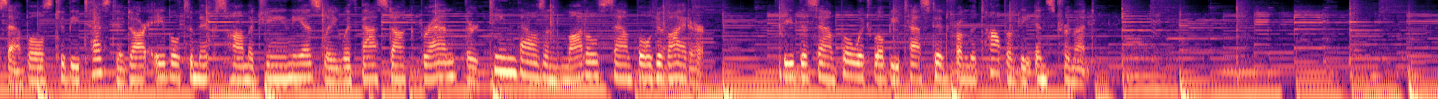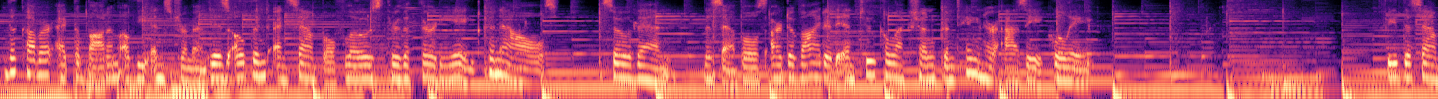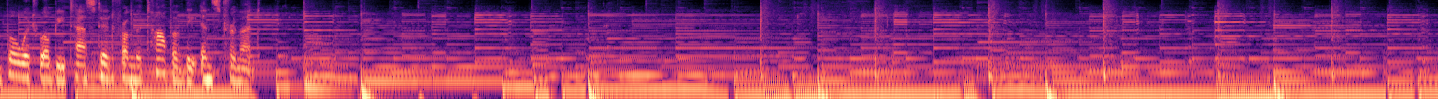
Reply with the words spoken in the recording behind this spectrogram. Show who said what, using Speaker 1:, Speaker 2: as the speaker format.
Speaker 1: samples to be tested are able to mix homogeneously with Bastak brand 13000 model sample divider. Feed the sample which will be tested from the top of the instrument. The cover at the bottom of the instrument is opened and sample flows through the 38 canals. So then, the samples are divided into collection container as equally. Feed the sample which will be tested from the top of the instrument.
